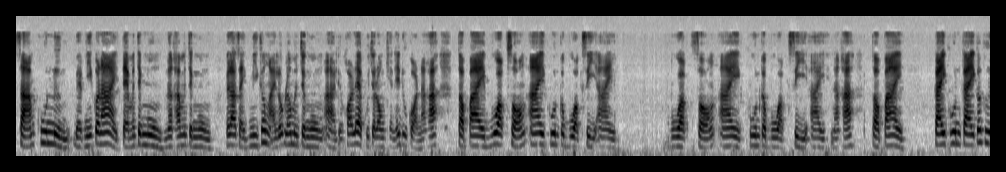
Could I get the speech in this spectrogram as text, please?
3 คูณ 1 แบบนี้ก็ได้ แต่มันจะงงนะคะ มันจะงง เวลาใส่มีเครื่องหมายลบแล้วมันจะงงอ่าเดี๋ยวข้อแรกครูจะลองเขียนให้ดูก่อนนะคะ ต่อไปบวก 2i คูณกับบวก 4i บวก 2i คูณกับบวก 4i นะคะ ต่อไปไกลคูณไกลก็คือ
